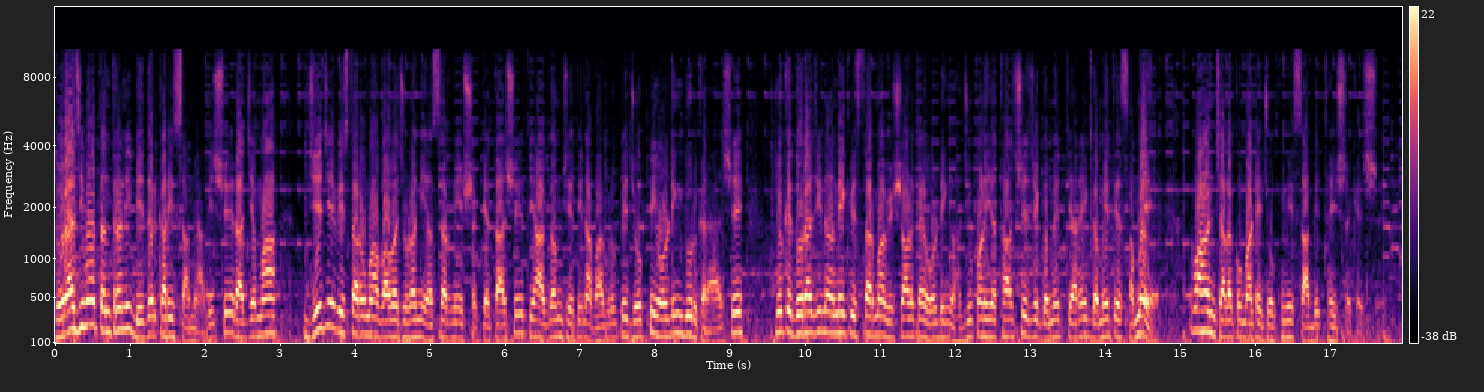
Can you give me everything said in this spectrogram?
ધોરાજીમાં તંત્રની બેદરકારી સામે આવી છે. રાજ્યમાં જે જે વિસ્તારોમાં વાવાઝોડાની અસરની શક્યતા છે, ત્યાં અગમચેતીના ભાગરૂપે જોખમી હોર્ડિંગ દૂર કરાયા છે. જો કે ધોરાજીના અનેક વિસ્તારમાં વિશાળકાય હોર્ડિંગ હજુ પણ યથાવત છે, જે ગમે ત્યારે ગમે તે સમયે વાહન ચાલકો માટે જોખમી સાબિત થઈ શકે છે.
